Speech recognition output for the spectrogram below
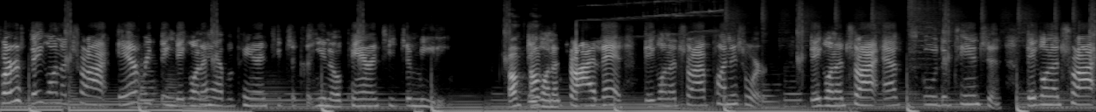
First, they're gonna try everything. They're gonna have a parent teacher, you know, parent teacher meeting I'm, They're I'm, gonna try that. They're gonna try punish work. They're gonna try after school detention. They're gonna try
